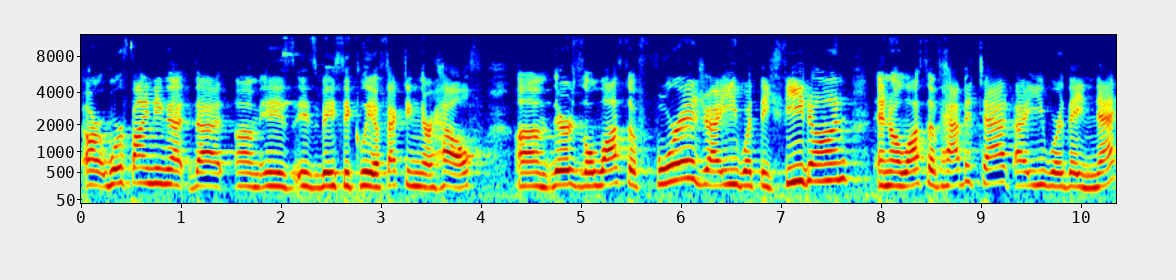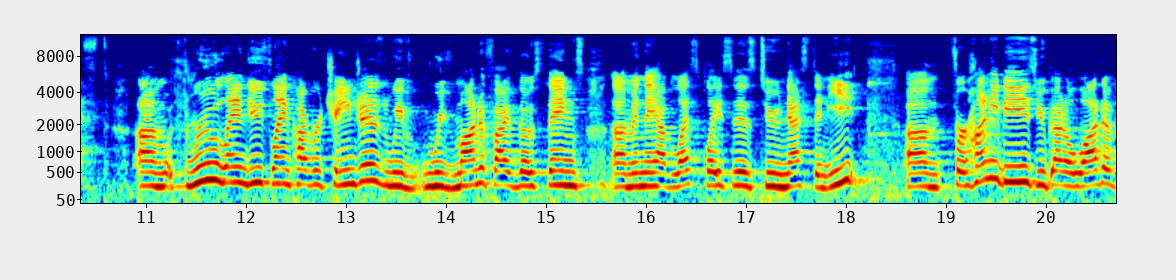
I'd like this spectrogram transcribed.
are, we're finding that that um, is is basically affecting their health. Um, there's a loss of forage, i.e. what they feed on, and a loss of habitat, i.e. where they nest. Um, through land use, land cover changes, we've, we've modified those things um, and they have less places to nest and eat. Um, for honeybees, you've got a lot of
